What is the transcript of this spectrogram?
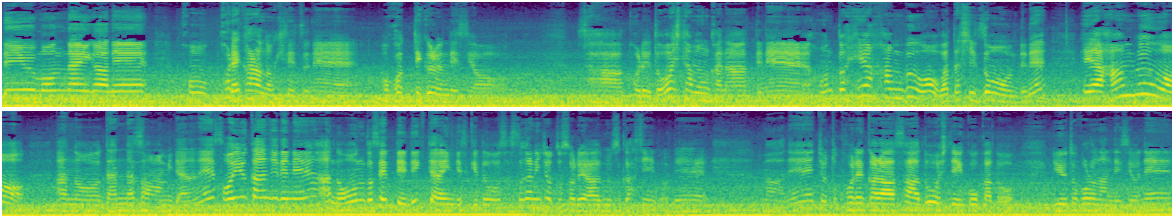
ていう問題がねここれからの季節ね起こってくるんですよ。これどうしたもんかなってねほんと部屋半分を私ゾーンでね部屋半分をあの旦那ゾーンみたいなねそういう感じでねあの温度設定できたらいいんですけどさすがにちょっとそれは難しいのでまあねちょっとこれからさあどうしていこうかというところなんですよね。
